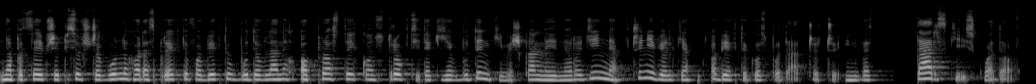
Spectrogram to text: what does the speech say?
na podstawie przepisów szczególnych oraz projektów obiektów budowlanych o prostej konstrukcji, takich jak budynki mieszkalne jednorodzinne, czy niewielkie obiekty gospodarcze, czy inwestarskie i składowe.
